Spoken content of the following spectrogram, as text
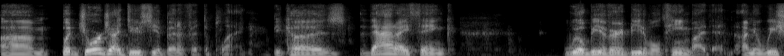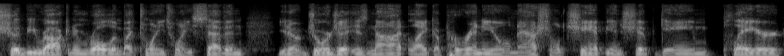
Um, but Georgia, I do see a benefit to playing because that I think will be a very beatable team by then. I mean, we should be rocking and rolling by 2027. You know, Georgia is not like a perennial national championship game player.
